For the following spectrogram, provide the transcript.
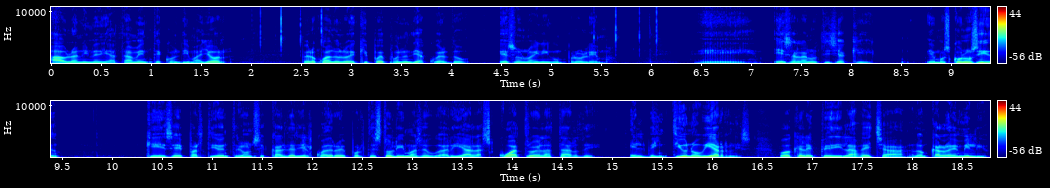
hablan inmediatamente con Di Mayor. Pero cuando los equipos se ponen de acuerdo, eso no hay ningún problema. Eh, esa es la noticia que hemos conocido, que ese partido entre Once Caldas y el cuadro de Deportes Tolima se jugaría a las 4 de la tarde el 21 viernes. Porque le pedí la fecha a don Carlos Emilio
